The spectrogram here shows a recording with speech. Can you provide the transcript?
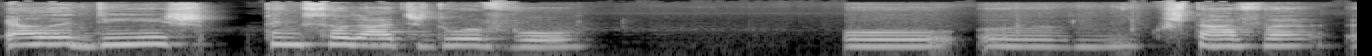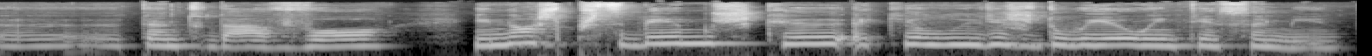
ela diz: Tenho saudades do avô, ou uh, gostava uh, tanto da avó e nós percebemos que aquilo lhes doeu intensamente.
